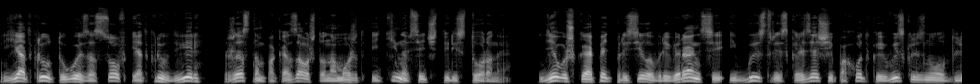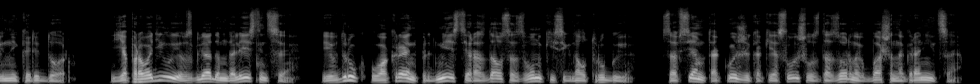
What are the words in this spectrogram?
Я открыл тугой засов и, открыв дверь, жестом показал, что она может идти на все четыре стороны. Девушка опять присела в реверансе и быстрой скользящей походкой выскользнула в длинный коридор. Я проводил ее взглядом до лестницы, и вдруг у окраин предместья раздался звонкий сигнал трубы, совсем такой же, как я слышал с дозорных башен на границе.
